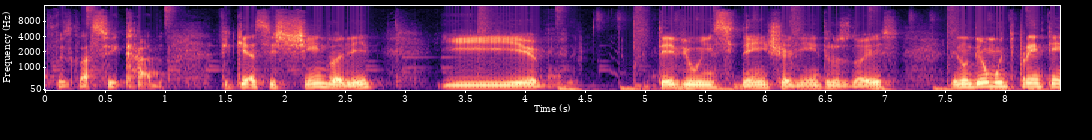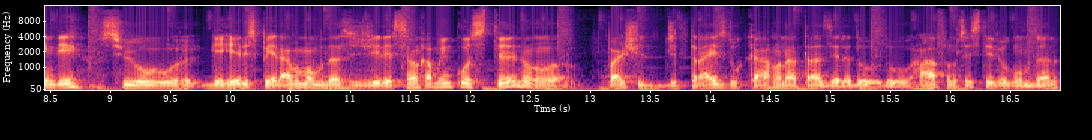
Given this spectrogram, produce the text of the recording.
foi desclassificado. Fiquei assistindo ali e teve o um incidente ali entre os dois. E não deu muito para entender se o Guerreiro esperava uma mudança de direção, acabou encostando parte de trás do carro na traseira do, do Rafa, não sei se teve algum dano,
